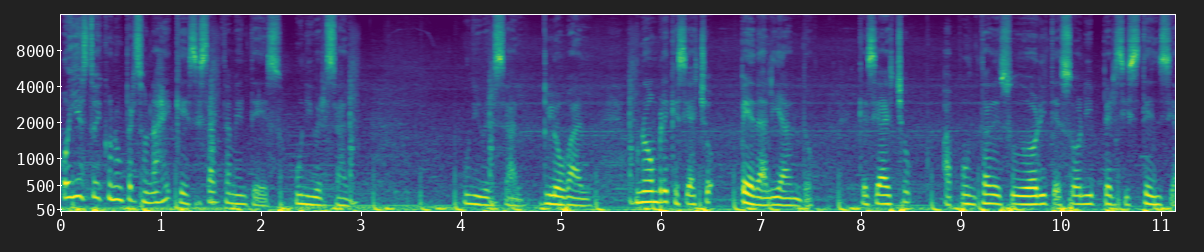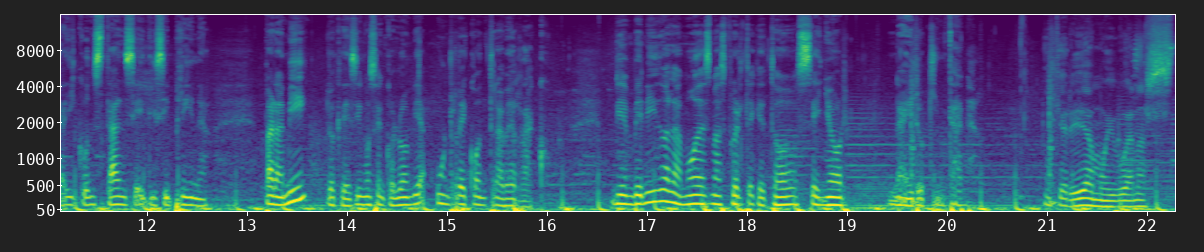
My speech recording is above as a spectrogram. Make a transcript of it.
Hoy estoy con un personaje que es exactamente eso, universal, universal, global, un hombre que se ha hecho pedaleando que se ha hecho a punta de sudor y tesón y persistencia y constancia y disciplina. Para mí, lo que decimos en Colombia, un recontraberraco. Bienvenido a La Moda es más fuerte que todo, señor Nairo Quintana. Mi querida, muy buenas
